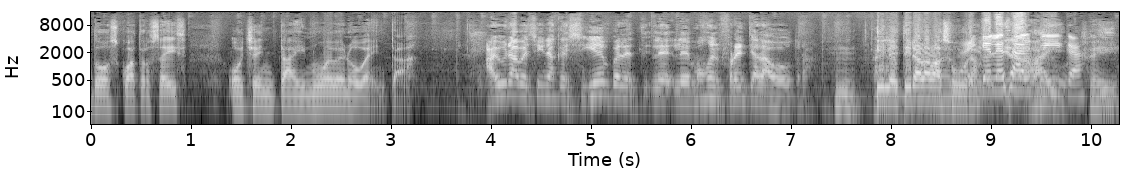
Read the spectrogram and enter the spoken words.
809-246-8990. Hay una vecina que siempre le, le- le moja el frente a la otra. Y le tira la basura. Es que le salpica. Sí.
